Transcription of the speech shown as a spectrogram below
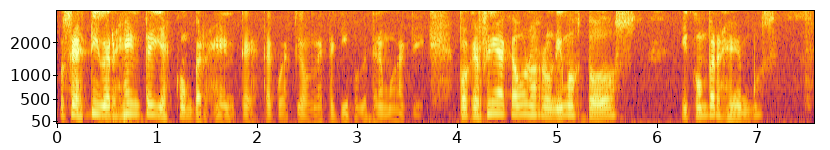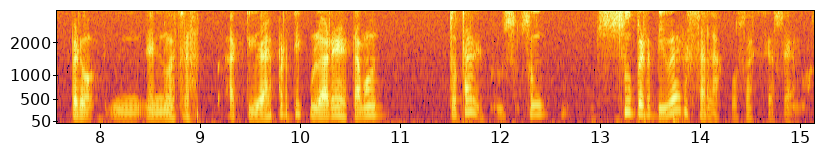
O sea, es divergente y es convergente esta cuestión, este equipo que tenemos aquí. Porque al fin y al cabo nos reunimos todos y convergemos, pero mm, en nuestras actividades particulares estamos total, son súper diversas las cosas que hacemos,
